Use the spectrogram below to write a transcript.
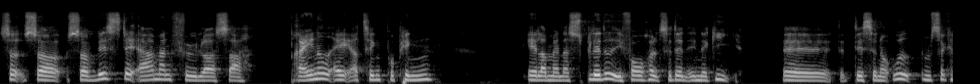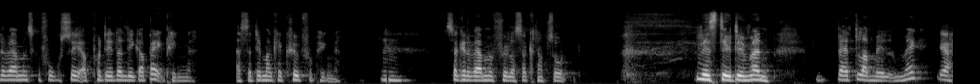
så, så, så hvis det er, at man føler sig drænet af at tænke på penge, eller man er splittet i forhold til den energi, øh, det, sender ud, så kan det være, at man skal fokusere på det, der ligger bag pengene. Altså det, man kan købe for pengene. Mm. Så kan det være, at man føler sig knap sund. hvis det er det, man battler mellem, ikke? Ja,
